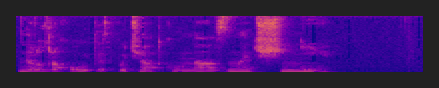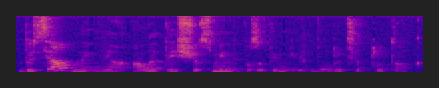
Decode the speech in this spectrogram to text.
не розраховуйте спочатку на значні досягнення, але те, що зміни позитивні відбудуться, то так.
